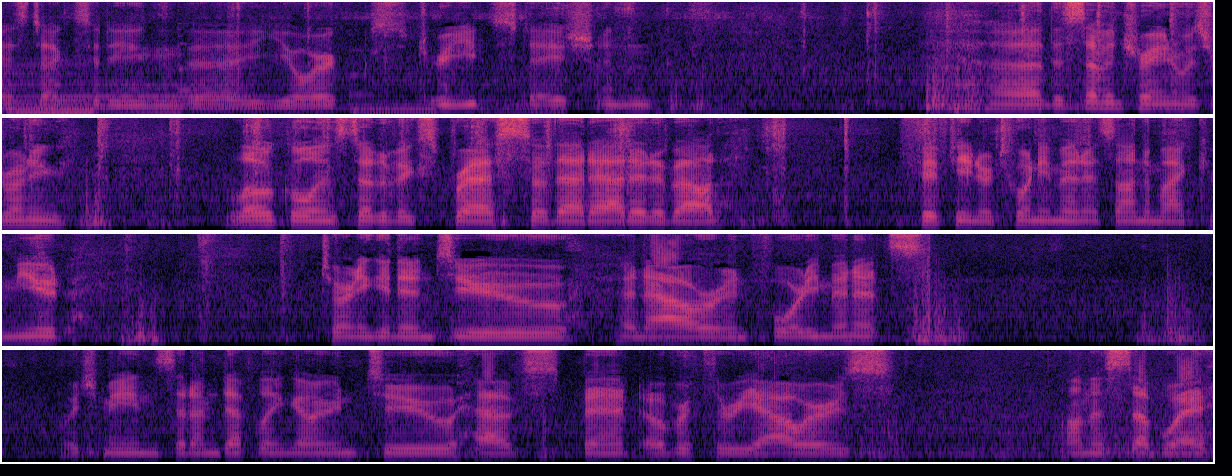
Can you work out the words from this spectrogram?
Just exiting the York Street station. Uh, the 7 train was running local instead of express, so that added about 15 or 20 minutes onto my commute, turning it into an hour and 40 minutes, which means that I'm definitely going to have spent over three hours on the subway.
